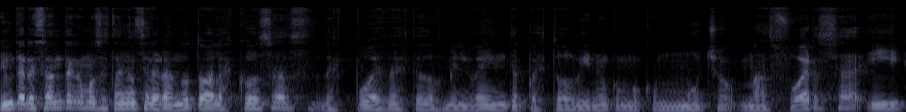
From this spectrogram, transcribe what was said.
Interesante cómo se están acelerando todas las cosas. Después de este 2020, pues todo vino como con mucho más fuerza y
